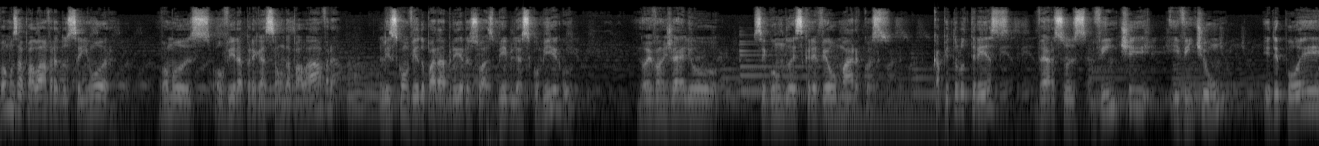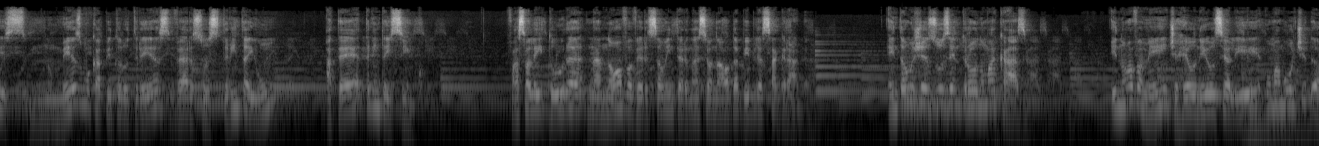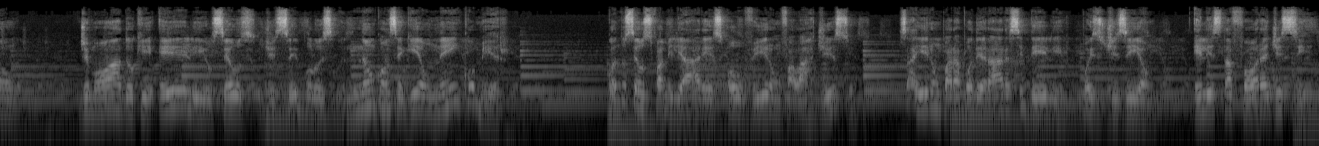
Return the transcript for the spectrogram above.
Vamos à palavra do Senhor? Vamos ouvir a pregação da palavra? Lhes convido para abrir suas Bíblias comigo no Evangelho segundo escreveu Marcos, capítulo 3, versos 20 e 21, e depois no mesmo capítulo 3, versos 31 até 35. Faço a leitura na nova versão internacional da Bíblia Sagrada. Então Jesus entrou numa casa e novamente reuniu-se ali uma multidão, de modo que ele e os seus discípulos não conseguiam nem comer. Quando seus familiares ouviram falar disso, saíram para apoderar-se dele, pois diziam: Ele está fora de si.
